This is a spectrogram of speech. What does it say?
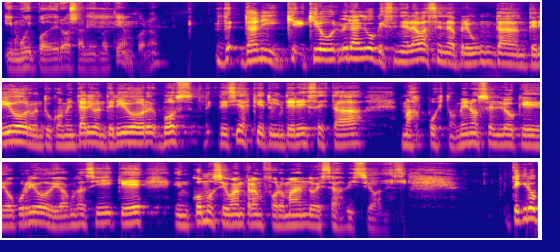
y muy poderosa al mismo tiempo, ¿no? Dani, quiero volver a algo que señalabas en la pregunta anterior o en tu comentario anterior. Vos decías que tu interés está más puesto, menos en lo que ocurrió, digamos así, que en cómo se van transformando esas visiones. Te quiero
